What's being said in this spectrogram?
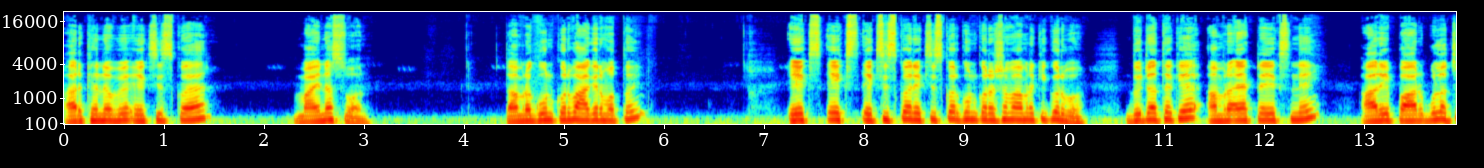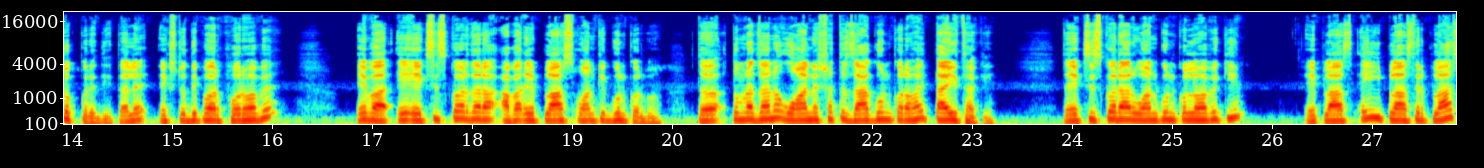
আর এখানে হবে এক্স স্কোয়ার মাইনাস ওয়ান তো আমরা গুণ করব আগের মতোই। X X X square X square গুণ করার সময় আমরা কি করব? দুইটা থেকে আমরা একটা এক্স নেই আর এই পাওয়ারগুলো যোগ করে দিই, তাহলে X to the power four হবে। এবার এই এক্স স্কোয়ার দ্বারা আবার এ প্লাস ওয়ানকে গুণ করব। তো তোমরা জানো ওয়ানের সাথে যা গুণ করা হয় তাই থাকে। তো এক্স স্কোয়ার আর ওয়ান গুণ করলে হবে কি? এ প্লাস এই প্লাসের প্লাস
